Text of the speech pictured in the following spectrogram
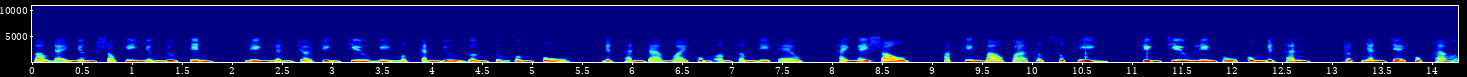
bao đại nhân sau khi nhận được tin, liền lệnh cho triển chiêu bí mật canh giữ gần tướng quân phủ, địch thanh ra ngoài cũng âm thầm đi theo, hai ngày sau, Hoắc Thiên Báo quả thật xuất hiện, triển chiêu liên thủ cùng địch thanh, rất nhanh chế phục hắn,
